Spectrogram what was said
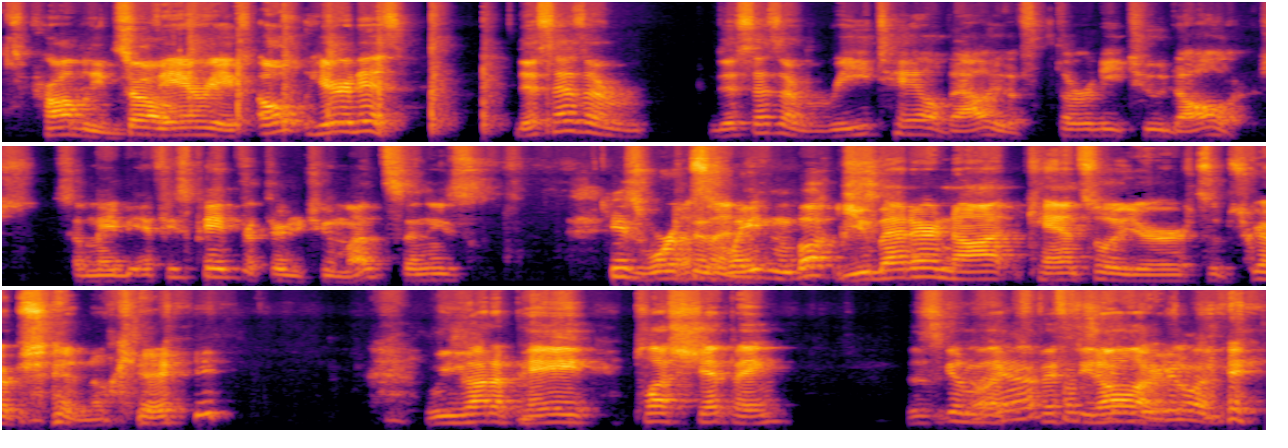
it's probably So- very oh here it is this has a this has a retail value of $32 So maybe if he's paid for 32 months, then he's he's worth his weight in books. you better not cancel your subscription okay we gotta pay plus shipping this is gonna be Oh, like fifty Let's dollars. get a good Okay.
